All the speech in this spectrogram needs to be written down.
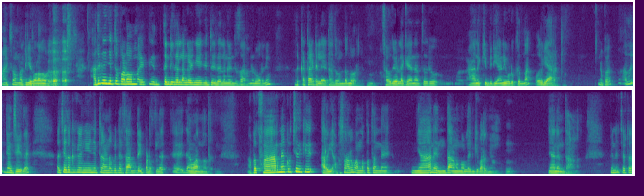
മാക്സിമം ചെയ്തോളാം എന്ന് പറഞ്ഞു. അത് കഴിഞ്ഞിട്ട് പടം തെന്റെ ഇതെല്ലാം കഴിഞ്ഞ് കഴിഞ്ഞിട്ട് ഇതെല്ലാം കഴിഞ്ഞിട്ട് സാറിനോട് പറഞ്ഞു അത് കട്ടായിട്ടില്ല ഏട്ടാ അതുണ്ടെന്ന് പറഞ്ഞു. സൗദി വെള്ളയ്ക്ക് അതിനകത്ത് ഒരു ആനയ്ക്ക് ബിരിയാണി കൊടുക്കുന്ന ഒരു ക്യാരക്ടർ. അപ്പോൾ അത് ഞാൻ ചെയ്തേ. അത് ചെയ്തൊക്കെ കഴിഞ്ഞ് കഴിഞ്ഞിട്ടാണ് പിന്നെ സാറിന്റെ ഈ പടത്തിൽ ഞാൻ വന്നത്. അപ്പോൾ സാറിനെ കുറിച്ച് എനിക്ക് അറിയാം. അപ്പോൾ സാറ് വന്നപ്പോൾ തന്നെ ഞാൻ എന്താണെന്നുള്ളത് എനിക്ക് പറഞ്ഞു തന്നു. ഞാൻ എന്താണ്? പിന്നെ ചേട്ടാ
